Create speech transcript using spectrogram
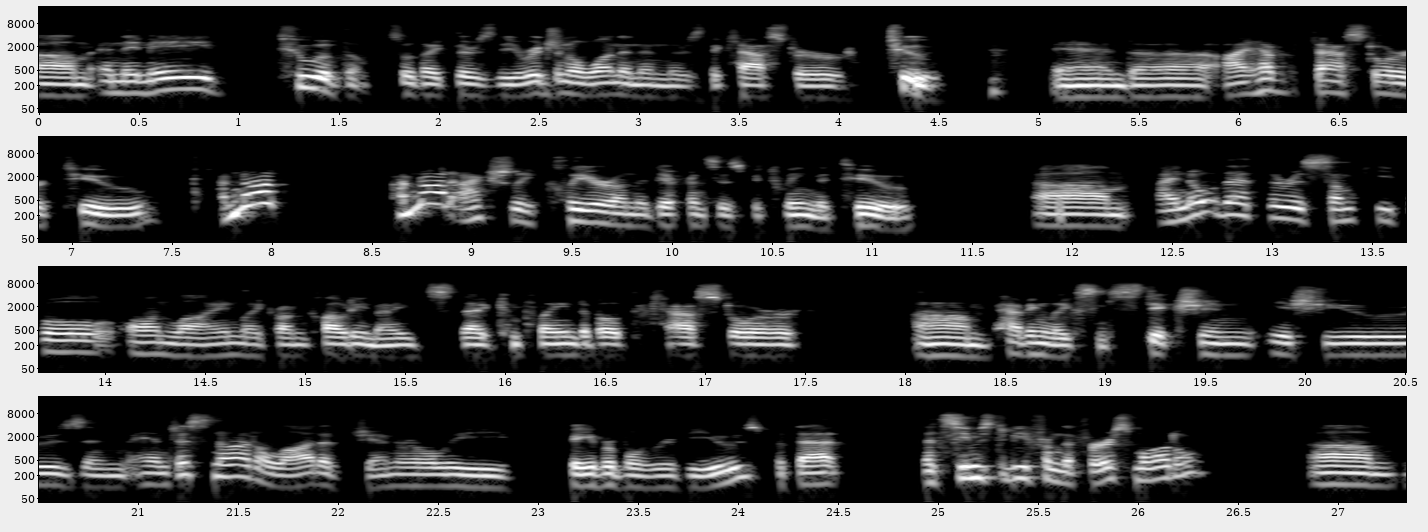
um, and they made two of them. So like, there's the original one, and then there's the Castor two. And uh, I have the Castor two. I'm not I'm not actually clear on the differences between the two. Um, I know that there is some people online, like on cloudy nights, that complained about the Castor um, having like some stiction issues and and just not a lot of generally favorable reviews. But that that seems to be from the first model. Um,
